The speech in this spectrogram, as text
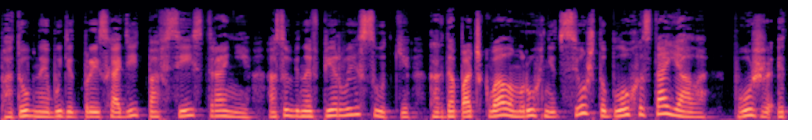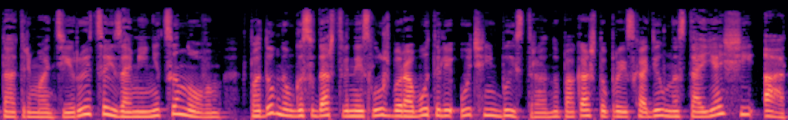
Подобное будет происходить по всей стране, особенно в первые сутки, когда под шквалом рухнет все, что плохо стояло. Позже это отремонтируется и заменится новым. В подобном государственные службы работали очень быстро, но пока что происходил настоящий ад.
